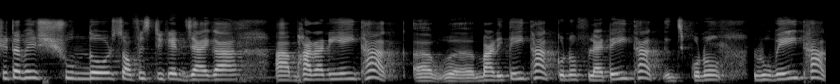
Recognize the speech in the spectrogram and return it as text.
সেটা বেশ সুন্দর সফিস্টিকেট জায়গা ভাড়া নিয়েই থাক বাড়িতেই থাক, কোনো ফ্ল্যাটেই থাক, কোনো রুমেই থাক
